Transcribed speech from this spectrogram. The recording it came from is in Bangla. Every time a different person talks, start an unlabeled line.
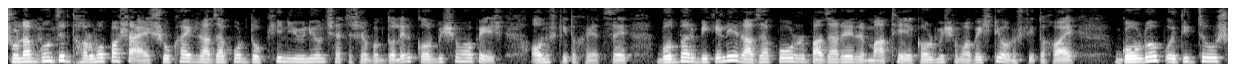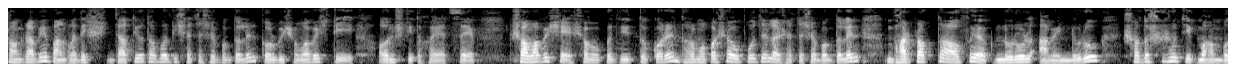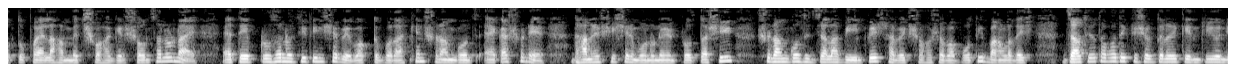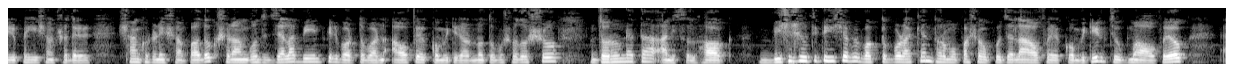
সুনামগঞ্জের ধর্মপাশায় সুখাইর রাজাপুর দক্ষিণ ইউনিয়ন স্বেচ্ছাসেবক দলের কর্মী সমাবেশ অনুষ্ঠিত হয়েছে। বুধবার বিকেলে রাজাপুর বাজারের মাঠে কর্মী সমাবেশটি অনুষ্ঠিত হয়। গৌরব, ঐতিহ্য ও সংগ্রামে বাংলাদেশ জাতীয়তাবাদী স্বেচ্ছাসেবক দলের কর্মী সমাবেশটি অনুষ্ঠিত হয়েছে। সমাবেশে সভাপতিত্ব করেন ধর্মপাশা উপজেলা স্বেচ্ছাসেবক দলের ভারপ্রাপ্ত আহ্বায়ক নুরুল আমিন নুরু, সদস্য সচিব মোহাম্মদ তুফায়েল আহমেদ সোহাগের সঞ্চালনায় এতে প্রধান অতিথি হিসেবে বক্তব্য রাখেন সুনামগঞ্জ এক আসনের ধানের শীষের মনোনয়ন প্রত্যাশী, সুনামগঞ্জ জেলা বিএনপির সাবেক সহসভাপতি, বাংলাদেশ জাতীয়তাবাদী কৃষক দলের কেন্দ্রীয় নির্বাহী সংসদের সাংগঠনিক সম্পাদক, সুনামগঞ্জ জেলা বিএনপির বর্তমান আহ্বায়ক কমিটির অন্যতম সদস্য জননেতা আনিসুল হক। বিশেষ অতিথি হিসেবে বক্তব্য রাখেন ধর্মপাশা উপজেলা আহ্বায়ক কমিটির যুগ্ম আহ্বায়ক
